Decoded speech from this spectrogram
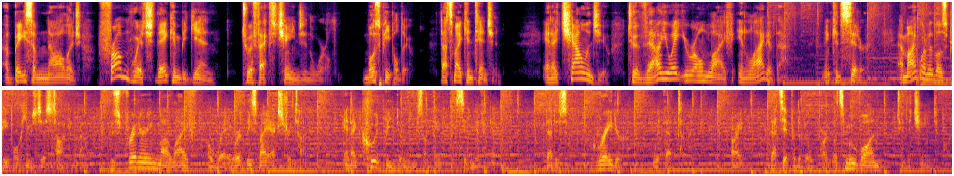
a base of knowledge from which they can begin to affect change in the world. Most people do. That's my contention. And I challenge you to evaluate your own life in light of that and consider Am I one of those people he was just talking about who's frittering my life away, or at least my extra time? And I could be doing something significant that is greater with that time. All right, that's it for the build part. Let's move on to the change part.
